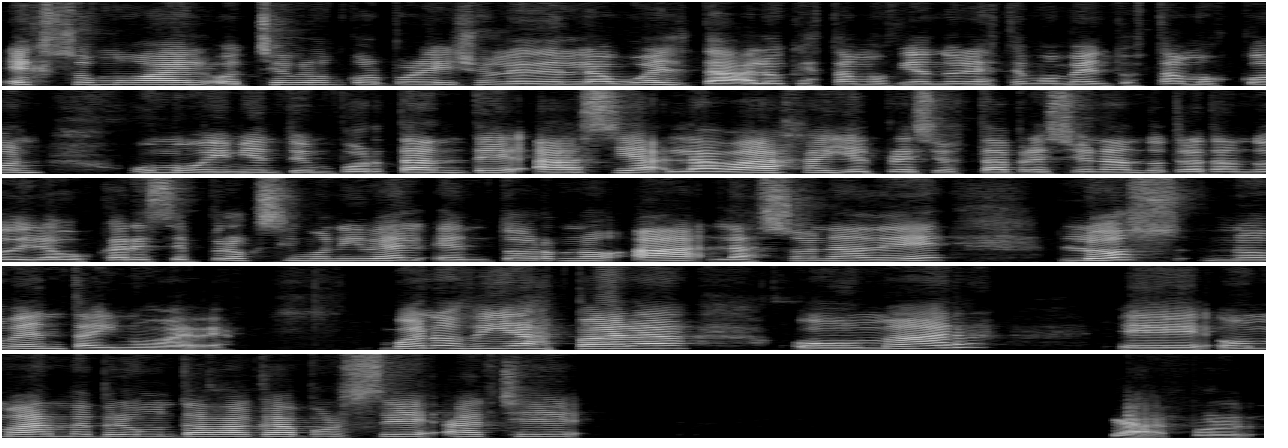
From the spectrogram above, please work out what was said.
ExxonMobil o Chevron Corporation le den la vuelta a lo que estamos viendo en este momento. Estamos con un movimiento importante hacia la baja y el precio está presionando, tratando de ir a buscar ese próximo nivel en torno a la zona de los 90 Buenos días para Omar. Eh, Omar me preguntaba acá por CH, ya, por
